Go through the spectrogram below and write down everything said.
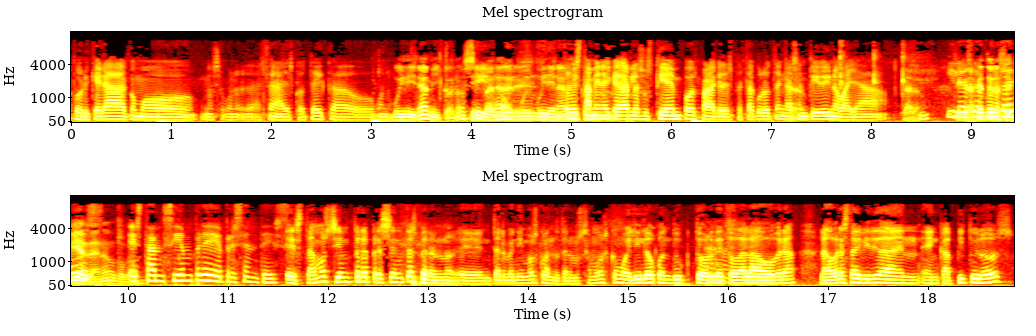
Porque era como, no sé, bueno, la escena de discoteca o... Bueno, Muy dinámico, ¿no? Sin Sí, parar. muy, muy, ¿eh? muy dinámico. Entonces también hay que darle sus tiempos para que el espectáculo tenga Claro. sentido y no vaya... Claro. Y Sí, que los la gente no se locutores pierda, ¿no? Poco. están siempre presentes. Estamos siempre presentes, pero no- eh, intervenimos cuando tenemos somos como el hilo conductor de toda la obra. La obra está dividida en, en capítulos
